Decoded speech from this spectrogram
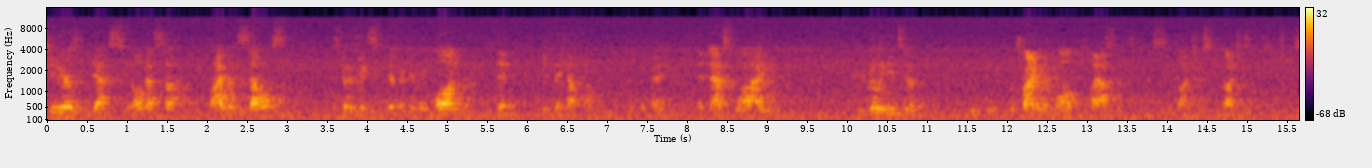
chairs and desks and all that stuff by themselves is going to take significantly longer than if they have help. Okay? And that's why we really need to, we- we're trying to involve the classrooms, not just, not just the teachers.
